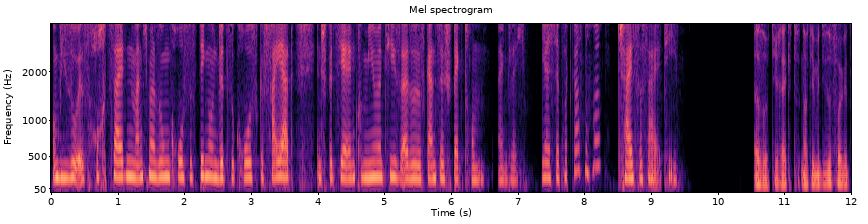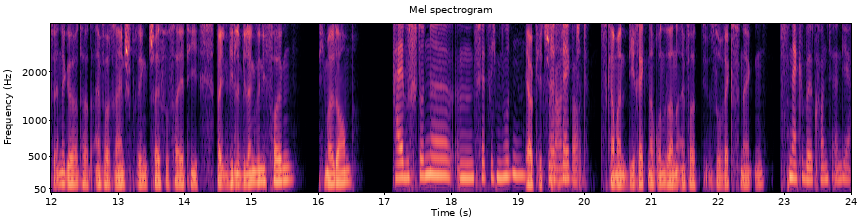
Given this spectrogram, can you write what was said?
und wieso ist Hochzeiten manchmal so ein großes Ding und wird so groß gefeiert in speziellen Communities, also das ganze Spektrum eigentlich. Wie heißt der Podcast nochmal? Chai Society. Also direkt, nachdem ihr diese Folge zu Ende gehört habt, einfach reinspringen, Chai Society. Weil, wie, wie lang sind die Folgen? Pi mal Daumen? Halbe Stunde, ähm, 40 Minuten. Ja, okay. Perfekt. roundabout. Das kann man direkt nach unseren einfach so wegsnacken. Snackable Content, ja.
